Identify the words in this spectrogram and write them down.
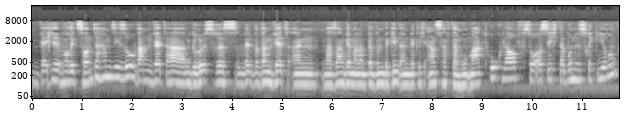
welche Horizonte haben Sie so? Wann wird da ein größeres, wann wird ein, na sagen wir mal, wann beginnt ein wirklich ernsthafter Markthochlauf so aus Sicht der Bundesregierung?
